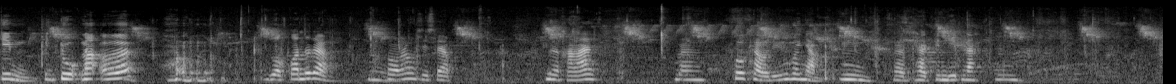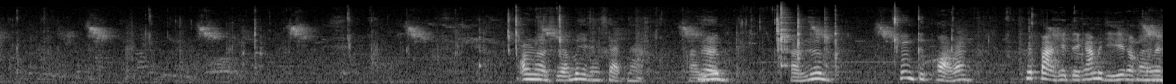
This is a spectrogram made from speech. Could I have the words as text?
จิ้มเป็นจุนะเออหลวกก่อนตัวยจ้ะพอไม่ต้องสีแสบเหนื้อขาไล่มันพูดแข่วดีไม่ค่อยหยำอืมแต่แขกกินดิบนะอืมเอาเนื้อเสือไม่ได้ทั้งแสบน่ะ หาลืมหาลืมเพิ่งคือพอมันให้ป่าเฮ็ดได้งามไม่ดีเด้เนาะอืมแม่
